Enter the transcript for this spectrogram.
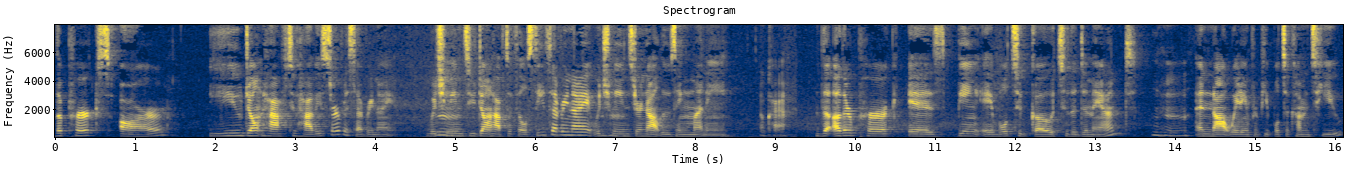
The perks are you don't have to have a service every night, which Hmm. means you don't have to fill seats every night, which Mm-hmm. means you're not losing money. Okay. The other perk is being able to go to the demand. and not waiting for people to come to you.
